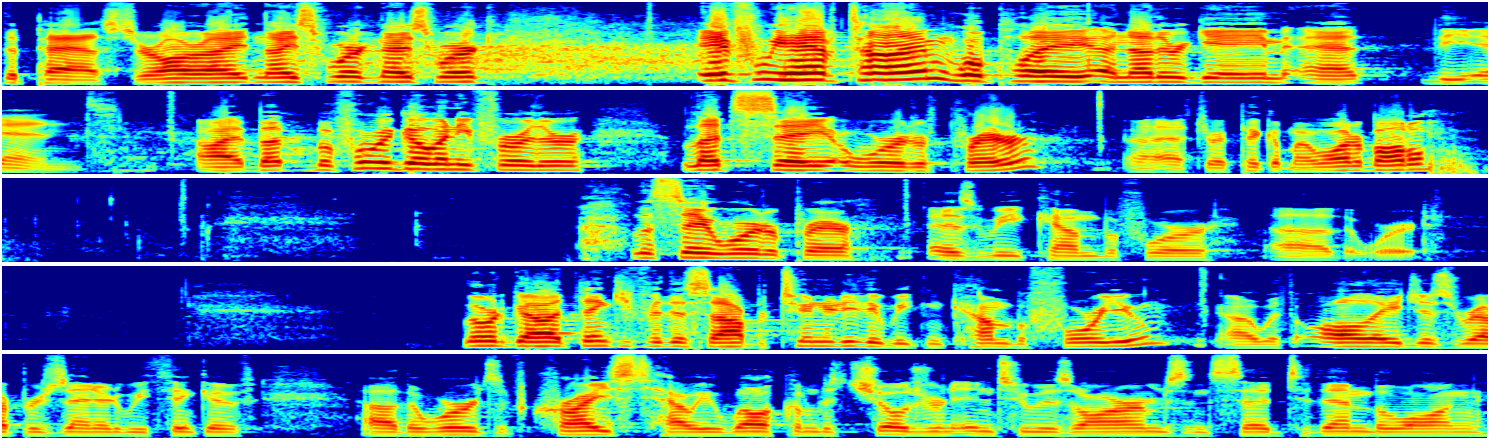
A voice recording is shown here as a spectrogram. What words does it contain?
the pastor. All right, nice work, nice work. If we have time, we'll play another game at the end. All right, but before we go any further, let's say a word of prayer uh, after I pick up my water bottle. Let's say a word of prayer as we come before uh, the word. Lord God, thank you for this opportunity that we can come before you uh, with all ages represented. We think of uh, the words of Christ, how he welcomed his children into his arms and said, To them belong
